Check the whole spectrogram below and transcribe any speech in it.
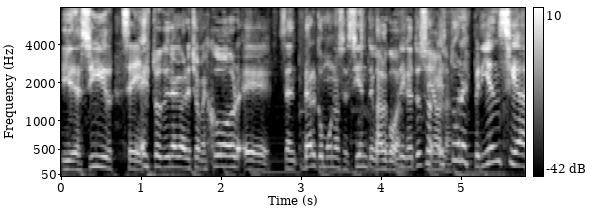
y decir Sí. esto tendría que haber hecho mejor, eh, ver cómo uno se siente cuando publica todo eso, es toda una experiencia.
